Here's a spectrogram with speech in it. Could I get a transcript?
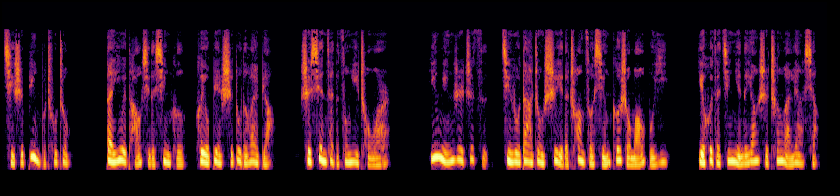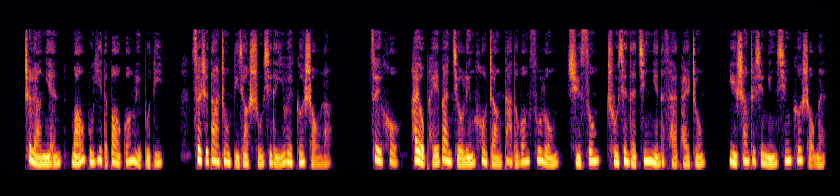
其实并不出众，但因为讨喜的性格和有辨识度的外表，是现在的综艺宠儿。因明日之子进入大众视野的创作型歌手毛不易，也会在今年的央视春晚亮相。这两年毛不易的曝光率不低，算是大众比较熟悉的一位歌手了。最后还有陪伴九零后长大的汪苏泷、许嵩出现在今年的彩排中。以上这些明星歌手们，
